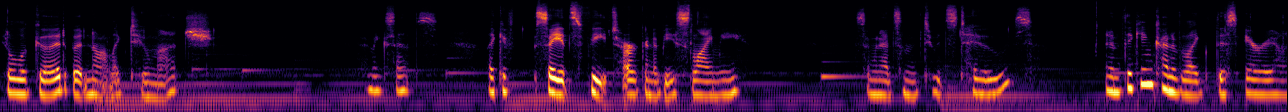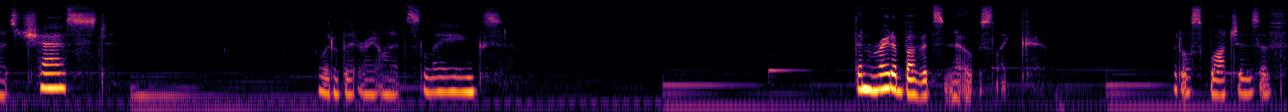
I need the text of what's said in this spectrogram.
it'll look good, but not like too much. Does that make sense? Like if, say its feet are gonna be slimy. So I'm gonna add some to its toes. And I'm thinking kind of like this area on its chest. A little bit right on its legs. Then right above its nose, like little splotches of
